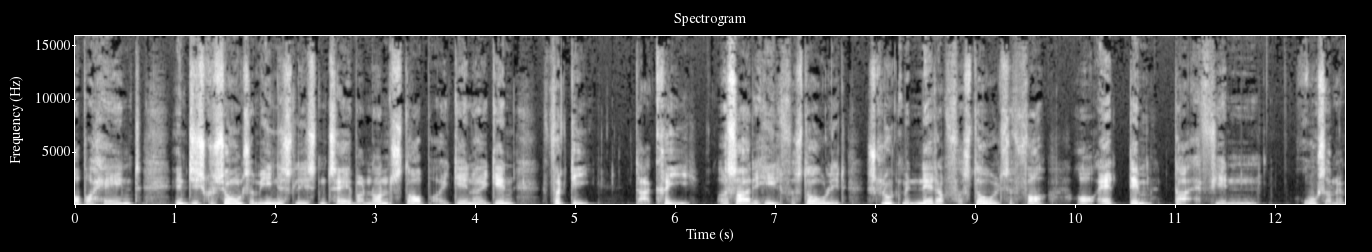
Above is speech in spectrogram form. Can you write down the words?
upper hand. En diskussion, som enhedslisten taber non-stop og igen og igen, fordi der er krig, og så er det helt forståeligt, slut med netop forståelse for og at dem, der er fjenden, russerne.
